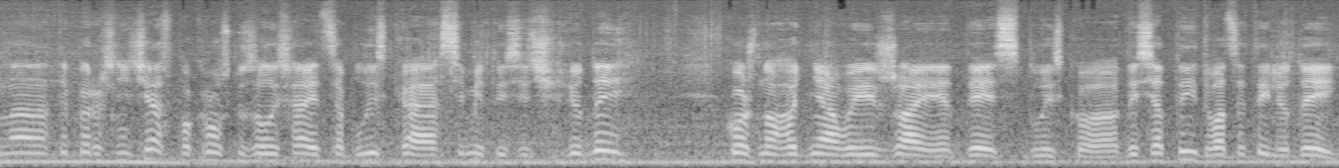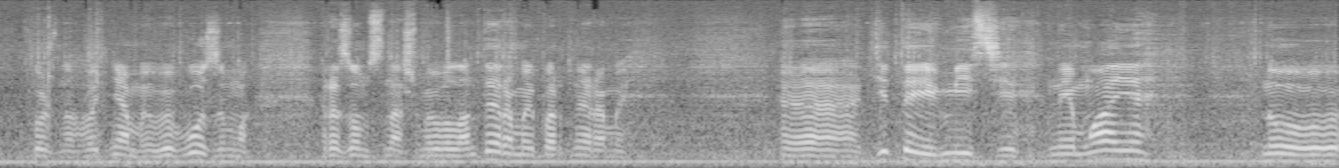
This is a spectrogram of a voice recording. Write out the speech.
На теперішній час Покровську залишається близько 7 тисяч людей. Кожного дня виїжджає десь близько 10-20 людей. Кожного дня ми вивозимо разом з нашими волонтерами і партнерами. Е, Дітей в місті немає. Ну,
